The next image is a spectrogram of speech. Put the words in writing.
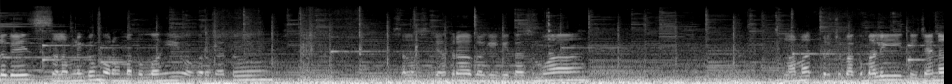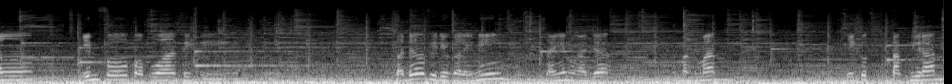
Halo guys, Assalamualaikum warahmatullahi wabarakatuh. Salam sejahtera bagi kita semua. Selamat berjumpa kembali di channel Info Papua TV Pada video kali ini Saya ingin mengajak teman-teman Ikut takbiran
